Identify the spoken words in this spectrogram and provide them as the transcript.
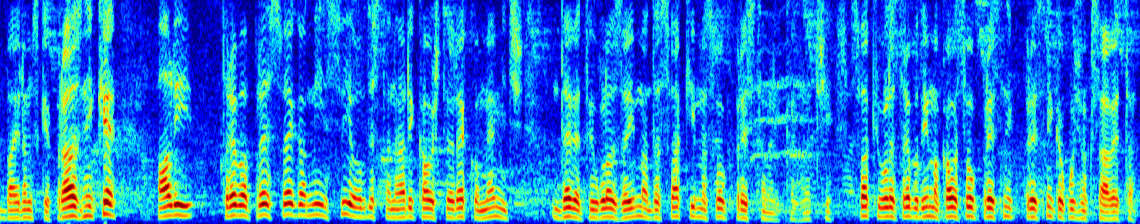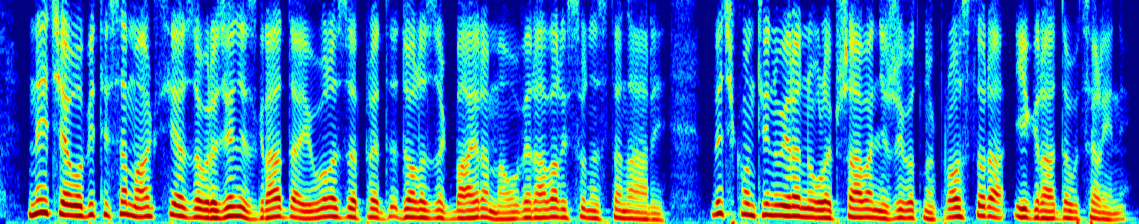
bajramske praznike, ali treba pre svega mi svi ovde stanari, kao što je rekao Memić, devet ulaza ima, da svaki ima svog predstavnika. Znači, svaki ulaz treba da ima kao svog predstavnika kućnog saveta. Neće ovo biti samo akcija za uređenje zgrada i ulaza pred dolazak Bajrama, uveravali su na stanari, već kontinuirano ulepšavanje životnog prostora i grada u celini.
